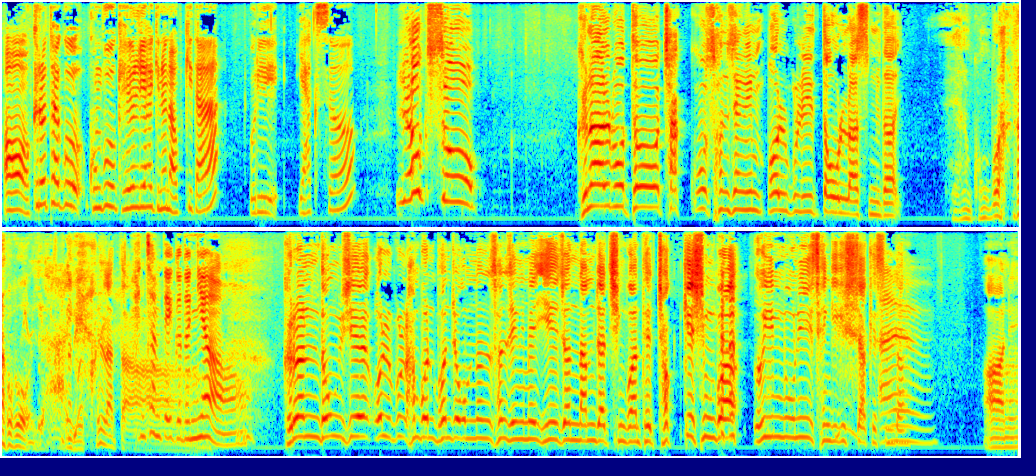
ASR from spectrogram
어, 그렇다고 공부 게을리 하기는 없기다. 우리 약속. 약속! 그날부터 자꾸 선생님 얼굴이 떠올랐습니다. 얘는 공부 안 하고, 야, 이거 큰일 났다. 한참 때거든요. 그런 동시에 얼굴 한 번 본 적 없는 선생님의 예전 남자친구한테 적개심과 의문이 생기기 시작했습니다. 아유. 아니,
